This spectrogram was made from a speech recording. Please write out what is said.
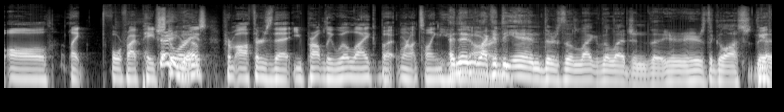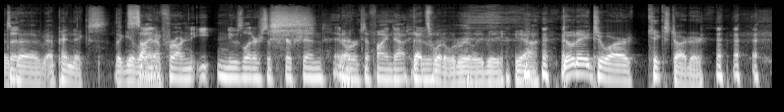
all like four or five page There stories from authors that you probably will like, but we're not telling you who and then, like, at the end, there's the like the legend. The, here, here's the gloss, the, the appendix, the giveaway. sign up for our newsletter subscription in order to find out who. That's what it would really be. Yeah. Donate to our Kickstarter.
